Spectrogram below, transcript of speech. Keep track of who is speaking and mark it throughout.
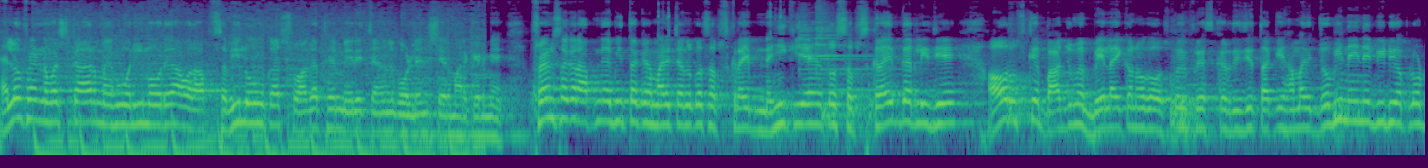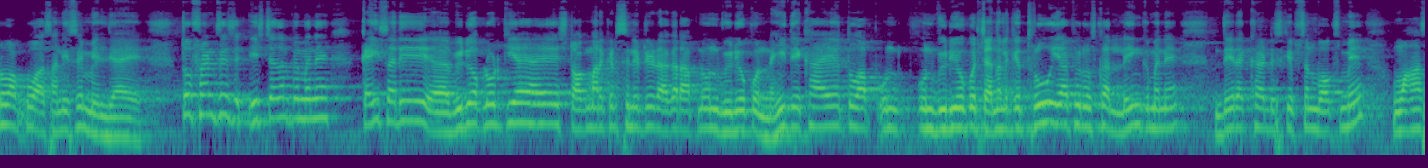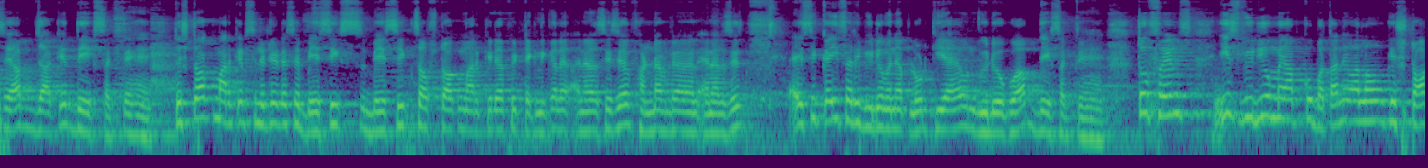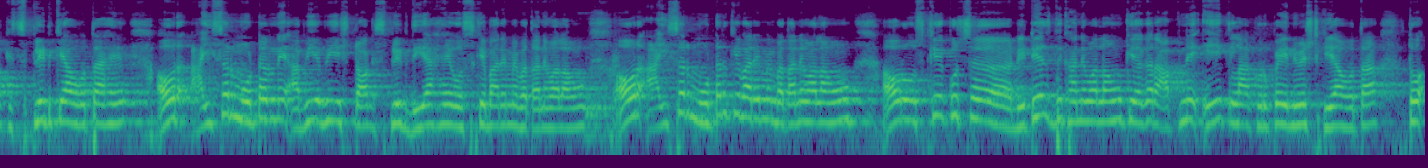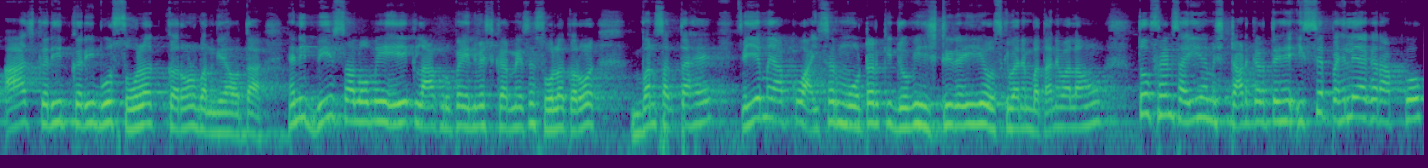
Speaker 1: Hello friend नमस्कार मैं हूँ अनिल मौर्य और आप सभी लोगों का स्वागत है मेरे चैनल गोल्डन शेयर मार्केट में। फ्रेंड्स अगर आपने अभी तक हमारे चैनल को सब्सक्राइब नहीं किया है तो सब्सक्राइब कर लीजिए और उसके बाजू में बेल आइकन होगा उसको भी प्रेस कर दीजिए ताकि हमारी जो भी नई नई वीडियो अपलोड हो आपको आसानी से मिल जाए। तो फ्रेंड्स इस, इस चैनल पर मैंने कई सारी वीडियो अपलोड किया है स्टॉक मार्केट से रिलेटेड अगर आपने उन वीडियो को नहीं देखा है तो आप उन उन वीडियो को चैनल के थ्रू या फिर उसका लिंक मैंने दे रखा है डिस्क्रिप्शन बॉक्स में वहाँ से आप जाके देख सकते हैं। हैं। तो स्टॉक मार्केट से रिलेटेड ऐसे basics basics of stock market या फिर टेक्निकल एनालिसिस या फंडामेंटल एनालिसिस ऐसी कई सारी वीडियो मैंने अपलोड किया है, उन वीडियो को आप देख सकते हैं। तो फ्रेंड्स इस वीडियो में आपको बताने वाला हूँ कि स्टॉक स्प्लिट क्या होता है, और आइसर मोटर ने अभी अभी स्टॉक स्प्लिट दिया है, उसके बारे में बताने वाला हूँ। और आइसर मोटर के बारे में बताने वाला हूँ, और उसके कुछ डिटेल्स दिखाने वाला हूँ कि अगर आपने एक लाख रुपए इन्वेस्ट किया होता तो आज करीब करीब वो सोलह करोड़ बन गया होता। यानी 20 सालों में एक लाख रुपए इन्वेस्ट करने से 16 करोड़ बन सकता है। ये मैं आपको आइसर मोटर की जो भी हिस्ट्री रही है, उसके बारे में बताने वाला हूँ। तो फ्रेंड्स, आइए हम स्टार्ट करते हैं। इससे पहले अगर आपको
